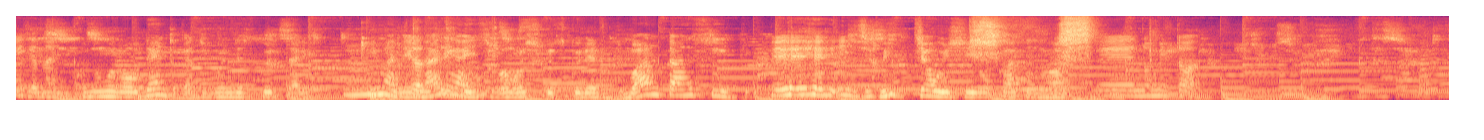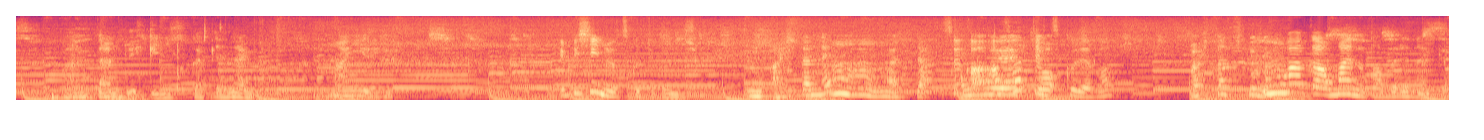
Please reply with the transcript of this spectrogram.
好きじゃないのこの頃おでんとか自分で作ったりん。今ね何が一番美味しく作れる？ってワンタンスープ。えー、いいじゃん。めっちゃ美味しいお母さんのワンえー、飲みたい。ワンタンとひき肉使ってない？もんまあいいよ。いいよエビシンジを作ってくるんでしょ？うん明日ね、うんうんうん。明日。それかあさっ作れば？明日作る？卵がけ甘いの食べれないけど。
